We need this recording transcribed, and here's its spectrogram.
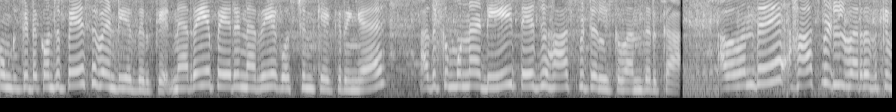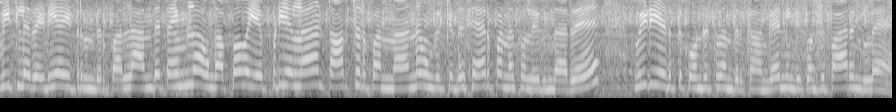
உங்ககிட்ட கொஞ்சம் பேச வேண்டியது இருக்கு. நிறைய பேர் நிறைய கொஸ்டின் கேட்குறீங்க அதுக்கு முன்னாடி தேஜு ஹாஸ்பிட்டலுக்கு வந்திருக்கா. அவள் வந்து ஹாஸ்பிட்டல் வர்றதுக்கு வீட்டில் ரெடி ஆகிட்டு இருந்திருப்பாள்ல. அந்த டைமில் அவங்க அப்பாவை எப்படியெல்லாம் டார்ச்சர் பண்ணான்னு உங்ககிட்ட ஷேர் பண்ண சொல்லியிருந்தாரு. வீடியோ எடுத்து கொண்டுட்டு வந்திருக்காங்க. நீங்கள் கொஞ்சம் பாருங்களேன்.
